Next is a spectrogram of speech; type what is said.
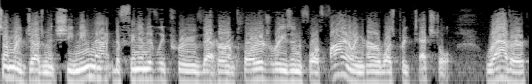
summary judgment, she need not definitively prove that her employer's reason for firing her was pretextual. Rather,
